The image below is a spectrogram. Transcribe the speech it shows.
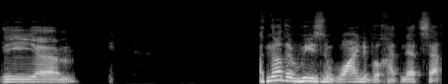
The um, another reason why Nebuchadnezzar,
